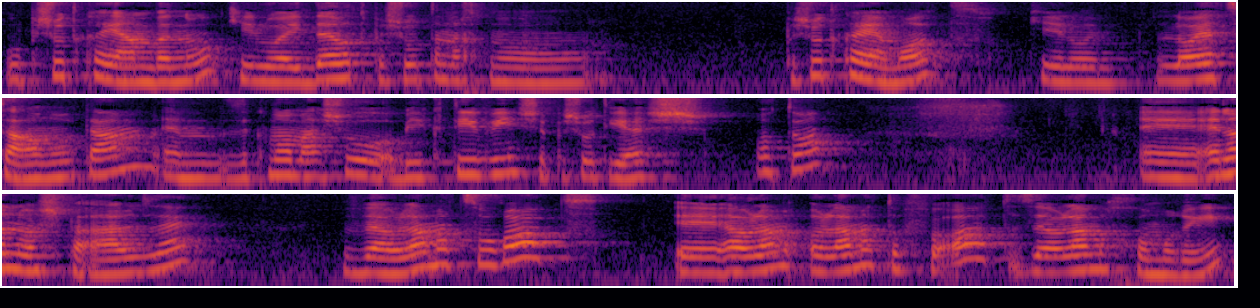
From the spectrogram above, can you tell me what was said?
הוא פשוט קיים בנו, כאילו האידאות פשוט אנחנו, פשוט קיימות, כאילו הם, לא יצרנו אותם, הם, זה כמו משהו אובייקטיבי שפשוט יש אותו, אה, אין לנו השפעה על זה, והעולם הצורות אה, העולם, עולם התופעות זה העולם החומרי,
